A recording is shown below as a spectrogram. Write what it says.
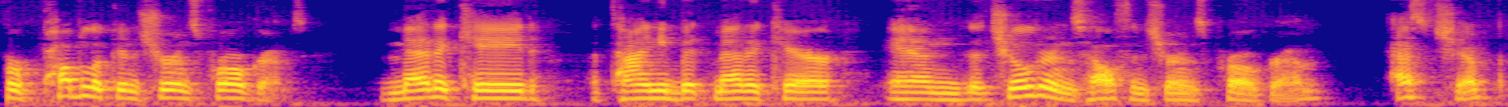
for public insurance programs, Medicaid, a tiny bit Medicare, and the Children's Health Insurance Program, SCHIP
